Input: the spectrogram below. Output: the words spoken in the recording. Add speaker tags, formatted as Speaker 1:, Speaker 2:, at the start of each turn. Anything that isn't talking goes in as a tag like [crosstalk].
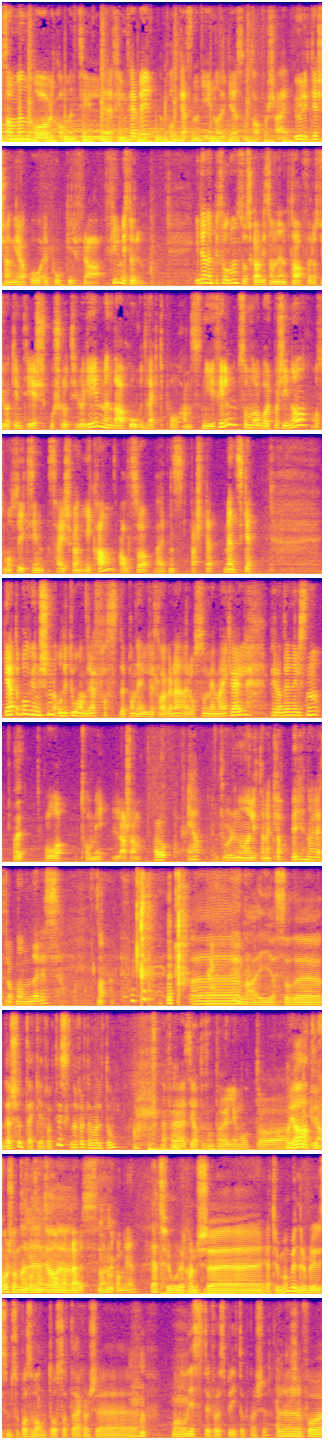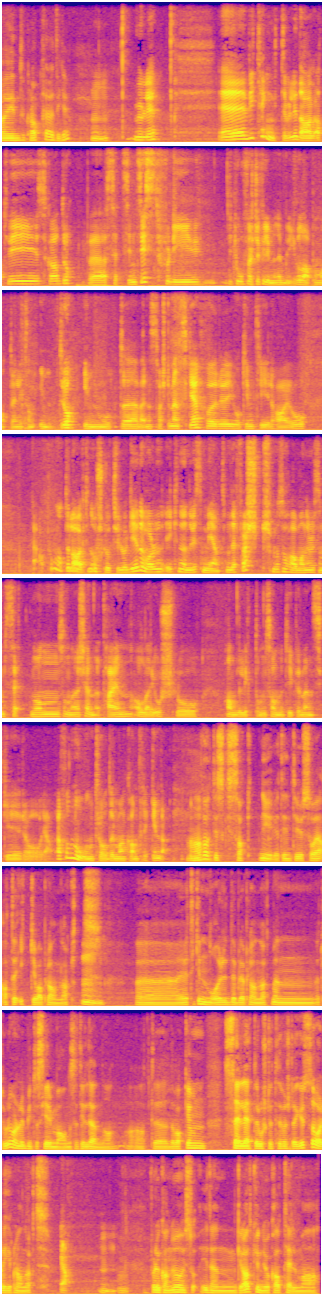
Speaker 1: alle sammen, og velkommen til Filmfeber. Podkasten i Norge som tar for seg ulike sjangre og epoker fra filmhistorien. I denne episoden så skal vi som nevnt ta for oss Joachim Triers Oslo-trilogi, men da hovedvekt på hans nye film, som nå går på kino, og som også gikk sin seiersgang i Cannes, altså 'Verdens verste menneske'. Jeg heter Pål Gundersen, og de to andre faste paneldeltakerne er også med meg i kveld. Per André Nilsen
Speaker 2: Hei.
Speaker 1: og Tommy Larsson.
Speaker 2: Hallo.
Speaker 1: Ja, Tror du noen av lytterne klapper når jeg leser opp navnene deres?
Speaker 2: Nei. [laughs]
Speaker 3: Eh, nei, altså det, det skjønte jeg ikke helt, faktisk. Nå følte jeg meg litt dum.
Speaker 1: Derfor jeg sier alltid sånn tar veldig imot og
Speaker 3: Å ja, at vi får sånn der-
Speaker 1: sånn
Speaker 3: ja, ja, ja.
Speaker 1: applaus når du kommer inn.
Speaker 3: Jeg tror det kanskje Jeg tror man begynner å bli liksom såpass vant til oss at det er kanskje [laughs] Må ha noen gjester for å sprite opp, kanskje. For
Speaker 1: Ja, kanskje.
Speaker 3: å få inn klapp. Jeg vet ikke.
Speaker 1: Mm, mulig. Eh, vi tenkte vel i dag at vi skal droppe Sett siden sist, fordi de to første filmene blir jo da på en måte en litt sånn intro inn mot eh, verdens verste menneske. For Joachim Trier har jo ja, på en måte laget en Oslo-trilogi. Det var ikke nødvendigvis ment som det først, men så har man jo liksom sett noen sånne kjennetegn. Alle er i Oslo, handler litt om den samme type mennesker, og ja, i hvert fall noen tråder man kan trekke inn, da.
Speaker 3: Han har faktisk sagt nylig i et intervju så jeg at det ikke var planlagt.
Speaker 1: Mm.
Speaker 3: Eh, jeg vet ikke når det ble planlagt, men jeg tror det var når de begynte å skrive manuset til denne. At eh, det var ikke Selv etter Oslo til 1. august så var det ikke planlagt.
Speaker 1: Mm.
Speaker 3: For du kan jo i den grad kunne du jo kalt Thelma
